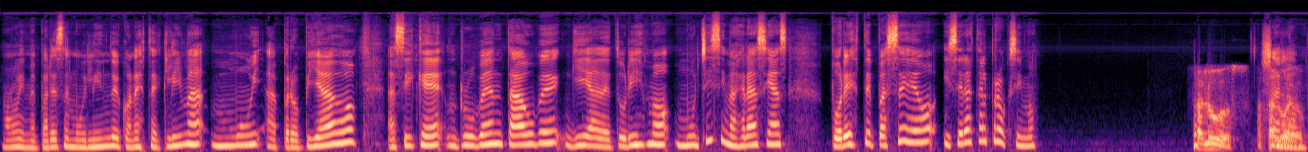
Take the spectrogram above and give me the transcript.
Uy, me parece muy lindo y con este clima muy apropiado. Así que Rubén Taube, guía de turismo, muchísimas gracias por este paseo y será hasta el próximo. Saludos, hasta luego.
